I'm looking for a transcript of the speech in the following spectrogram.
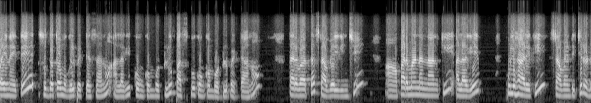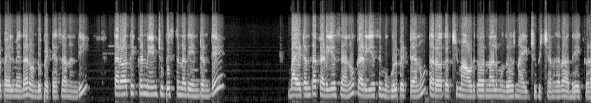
పైన అయితే శుద్ధతో ముగ్గులు పెట్టేశాను. అలాగే కుంకుమ బొట్లు పసుపు కుంకుమ బొట్లు పెట్టాను. తర్వాత స్టవ్ వెలిగించి పరమాన్నన్నానికి అలాగే పులిహారకి స్టవ్ అంటించి రెండు పైల మీద రెండు పెట్టేశానండి. తర్వాత ఇక్కడ నేను చూపిస్తున్నది ఏంటంటే బయటంతా కడిగేశాను. కడిగేసి ముగ్గులు పెట్టాను. తర్వాత వచ్చి మామిడి తోరణాలు ముందు రోజు నైట్ చూపించాను కదా అదే ఇక్కడ.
